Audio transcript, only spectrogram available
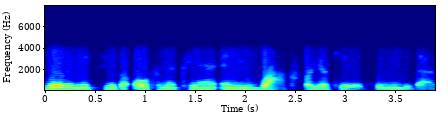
really makes you the ultimate parent and you rock for your kids when you do that.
